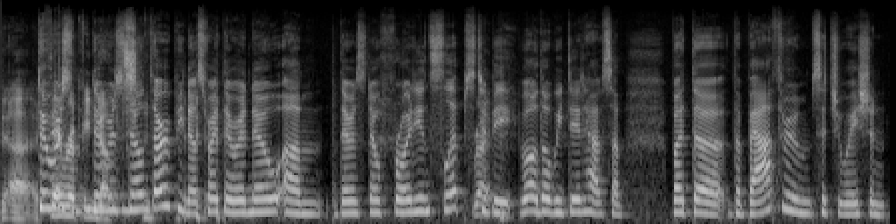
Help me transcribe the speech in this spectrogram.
uh, There was therapy there notes. was no therapy notes, right? There were no um, there was no Freudian slips to be. Well, although we did have some, but the the bathroom situation,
